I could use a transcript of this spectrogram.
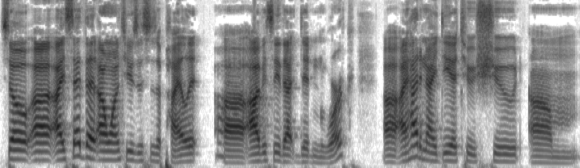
So uh, I said that I wanted to use this as a pilot. Uh, obviously, that didn't work. Uh, I had an idea to shoot um,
